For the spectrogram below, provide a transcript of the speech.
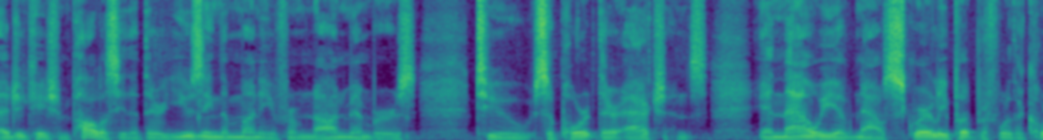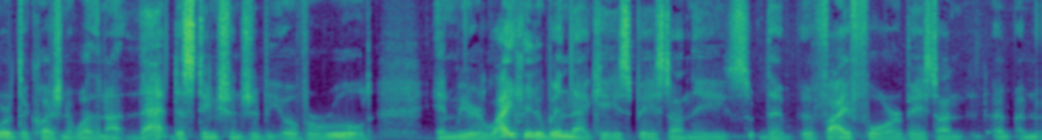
education policy that they're using the money from non-members to support their actions. And now we have now squarely put before the court the question of whether or not that distinction should be overruled and we are likely to win that case based on the the five four. Based on, I'm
